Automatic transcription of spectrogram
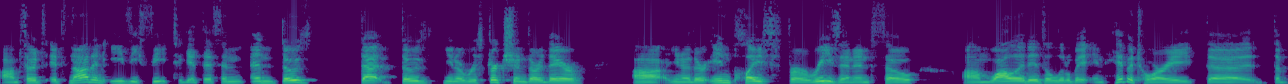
Um, so it's it's not an easy feat to get this, and and those that those you know restrictions are there. Uh, you know they're in place for a reason, and so um, while it is a little bit inhibitory, the the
